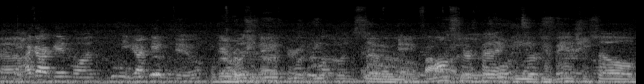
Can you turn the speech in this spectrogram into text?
Uh, I got game one. You got game two. We'll go What does it Rubino. do? What- what- So, monster effect, he can banish himself.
